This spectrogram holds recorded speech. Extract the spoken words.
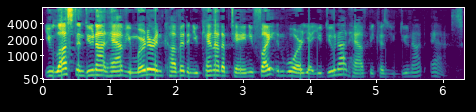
You lust and do not have, you murder and covet, and you cannot obtain. You fight and war, yet you do not have because you do not ask.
